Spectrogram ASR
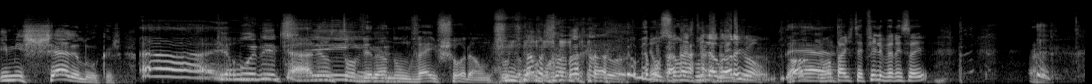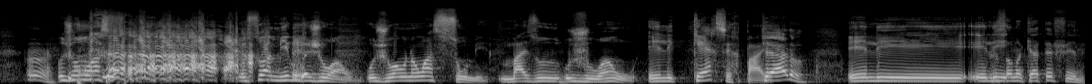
e Michele Lucas. Ai, Que eu- bonitinho. Cara, eu tô virando um velho chorão. Você tava chorando? Eu me Eu sou emociono um filho agora, João. Ó, que vontade de ter filho vendo isso aí. O João não assume. Eu sou amigo de João. O João não assume, mas o, o João, ele quer ser pai. Quero. Ele. Ele Ele. só não quer ter filho.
